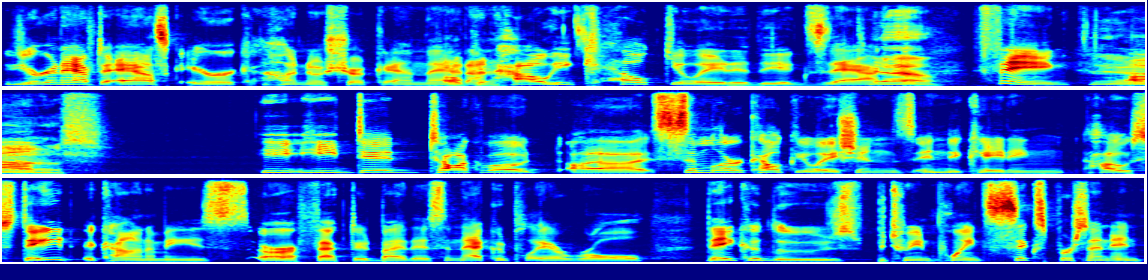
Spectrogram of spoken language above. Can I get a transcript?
you're going to have to ask Eric Hanushek and that Okay. on how he calculated the exact Yeah. thing. Um, Yes. He did talk about uh, similar calculations indicating how state economies are affected by this, and that could play a role. They could lose between 0.6 percent and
